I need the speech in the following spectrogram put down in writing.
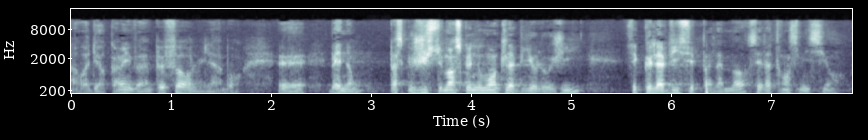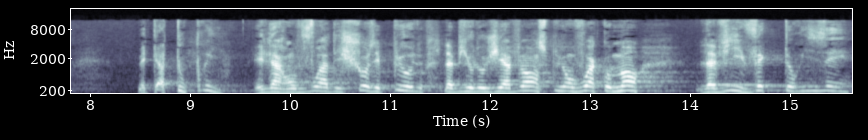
On va dire quand même, il va un peu fort, lui, là. Bon. Euh, ben non. Parce que justement, ce que nous montre la biologie, c'est que la vie, c'est pas la mort, c'est la transmission. Mais qu'à tout prix, et là, on voit des choses, et plus la biologie avance, plus on voit comment la vie est vectorisée.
